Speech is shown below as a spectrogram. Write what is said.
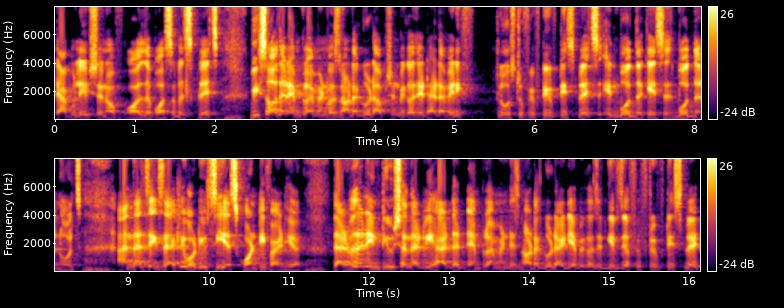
tabulation of all the possible splits, we saw that employment was not a good option because it had a very close to 50-50 splits in both the cases, both the nodes. And that's exactly what you see as quantified here. That was an intuition that we had that employment is not a good idea because it gives you a 50-50 split.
